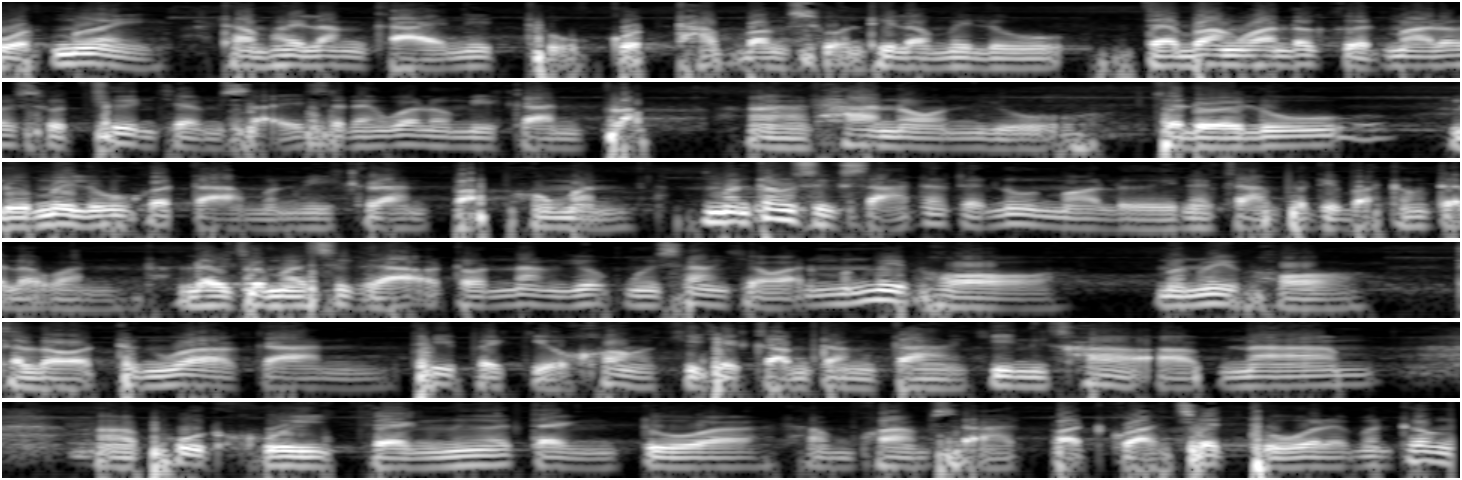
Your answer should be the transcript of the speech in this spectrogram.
ปวดเมื่อยทำให้ร่างกายนี่ถูกกดทับบางส่วนที่เราไม่รู้ แต่บางวันเราเกิดมาแล้วสดชื่นแจ่มใส แสดงว่าเรามีการปรับท่านอนอยู่ จะโดยรู้ หรือไม่รู้ก็ตามมันมีการปรับของมัน มันต้องศึกษาตั้งแต่นู่นมาเลยในการปฏิบัติของแต่ละวัน เราจะมาศึกษาตอนนั่งยกมือสร้างจังหวะมันไม่พอ มันไม่พอ ตลอดถึงว่าการที่ไปเกี่ยวข้องกับกิจกรรมต่าง ๆ กินข้าวอาบน้ำพูดคุยแต่งเนื้อแต่งตัวทำความสะอาดปัดกวาดเช็ดถูอะไรมันต้อง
